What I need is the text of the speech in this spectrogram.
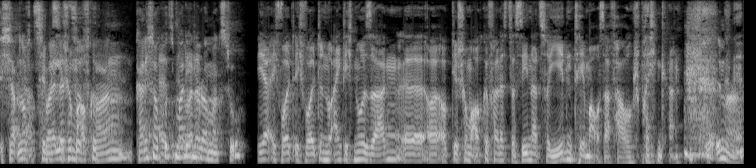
Ich habe noch ja, zwei letzte Fragen. Kann ich noch kurz, äh, Martin, oder magst du? Ja, ich wollte, ich wollte nur eigentlich nur sagen, äh, ob dir schon mal aufgefallen ist, dass Sina zu jedem Thema aus Erfahrung sprechen kann. immer,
